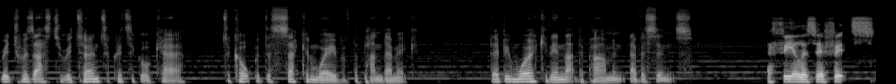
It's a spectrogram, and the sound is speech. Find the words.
Rich was asked to return to critical care to cope with the second wave of the pandemic. They've been working in that department ever since. I feel as if it's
